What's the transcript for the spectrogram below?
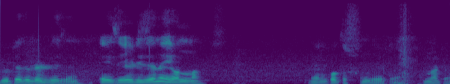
দুটো দুটো ডিজাইন এই যে এই ডিজাইন এই অন্য। দেখেন কত সুন্দর এটা অন্যটা।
